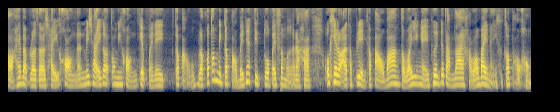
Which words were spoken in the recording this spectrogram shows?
ต่อให้แบบเราจะใช้ของนั้นไม่ใช้ก็ต้องมีของเก็บไว้ในกระเป๋าเราก็ต้องมีกระเป๋าใบเนี้ยติดตัวไปเสมอนะคะ โอเค เราอาจจะเปลี่ยนกระเป๋าบ้าง แต่ว่ายังไงเพื่อนก็จำได้ค่ะ ว่าใบไหนคือกระเป๋าของ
